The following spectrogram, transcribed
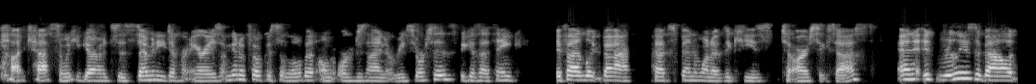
podcast. And we could go into so many different areas. I'm going to focus a little bit on org design and resources because I think if I look back, that's been one of the keys to our success. And it really is about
